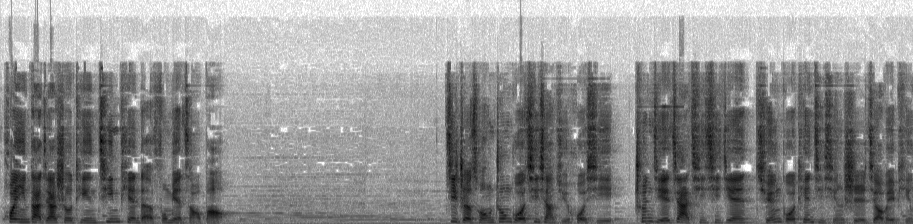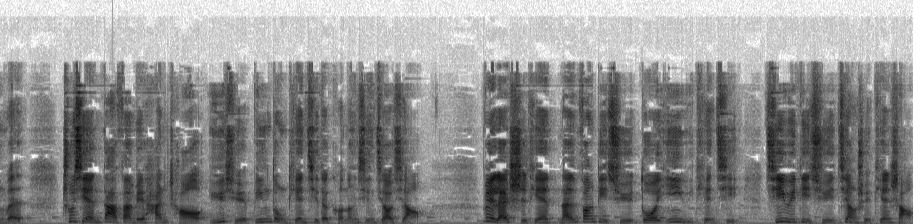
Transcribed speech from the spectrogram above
欢迎大家收听今天的封面早报。记者从中国气象局获悉，春节假期期间，全国天气形势较为平稳，出现大范围寒潮、雨雪冰冻天气的可能性较小。未来十天，南方地区多阴雨天气，其余地区降水偏少。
